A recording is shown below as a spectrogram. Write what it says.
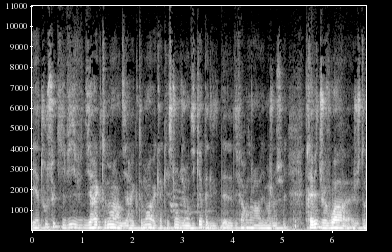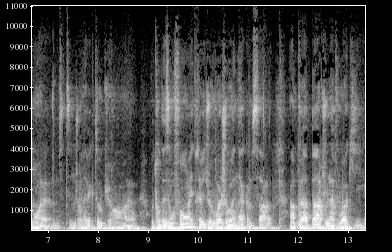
et à tous ceux qui vivent directement et indirectement avec la question du handicap et de la différence dans leur vie. Moi je me suis très vite, je vois justement, euh, c'était une journée avec Théo Curin euh, autour des enfants, et très vite je vois Johanna comme ça, un peu à part, je la vois qui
